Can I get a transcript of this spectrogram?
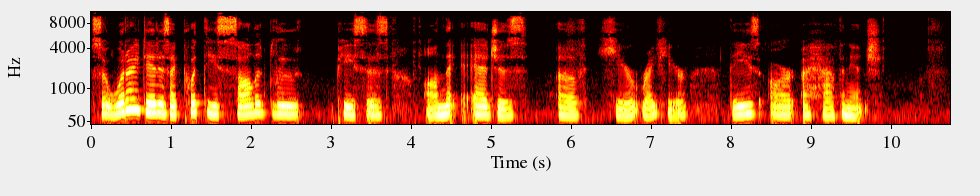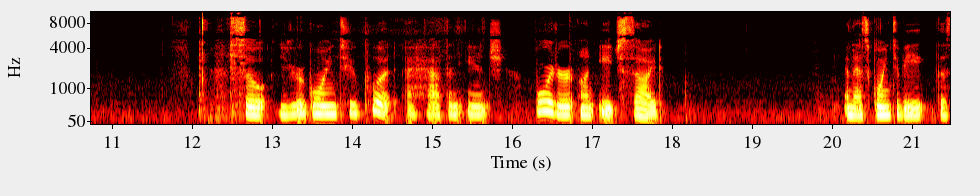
So what I did is I put these solid blue pieces on the edges of here, right here. These are a half an inch. So you're going to put a half an inch border on each side and that's going to be the,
